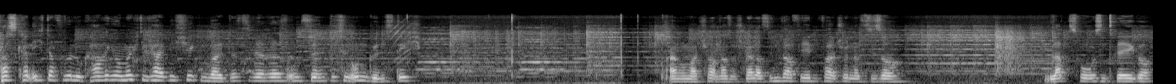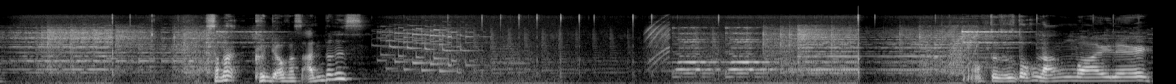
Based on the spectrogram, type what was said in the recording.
Was kann ich dafür? Lucario möchte ich halt nicht schicken, weil das wäre uns ein bisschen ungünstig. Einfach mal schauen, also schneller sind wir auf jeden Fall schon als dieser Latzhosenträger. Sag mal, könnt ihr auch was anderes? Ach, das ist doch langweilig.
